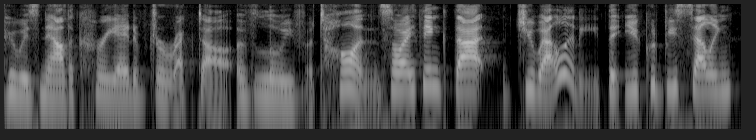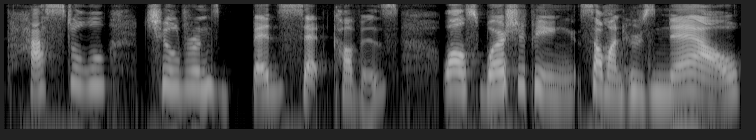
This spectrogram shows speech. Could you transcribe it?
who is now the creative director of Louis Vuitton. So I think that duality that you could be selling pastel children's bed set covers whilst worshipping someone who's now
